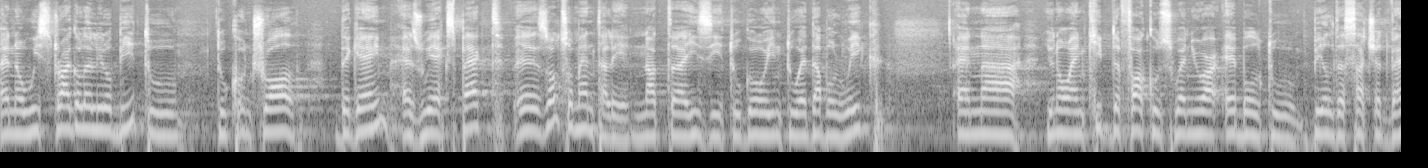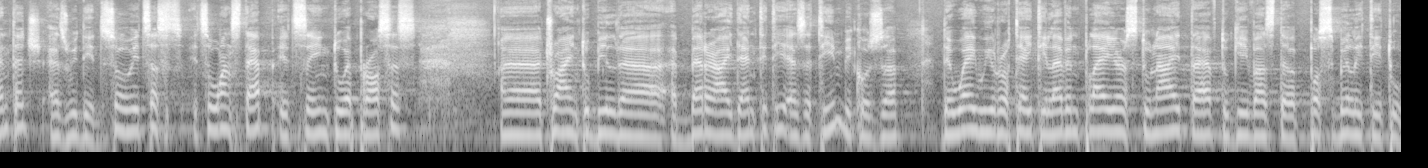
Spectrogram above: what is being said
and we struggle a little bit to to control the game as we expect. It's also mentally not uh, easy to go into a double week and uh, you know and keep the focus when you are able to build a such advantage as we did. So it's a it's a one step. It's into a process. Uh, trying to build a, a, better identity as a team because uh, the way we rotate 11 players tonight have to give us the possibility to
